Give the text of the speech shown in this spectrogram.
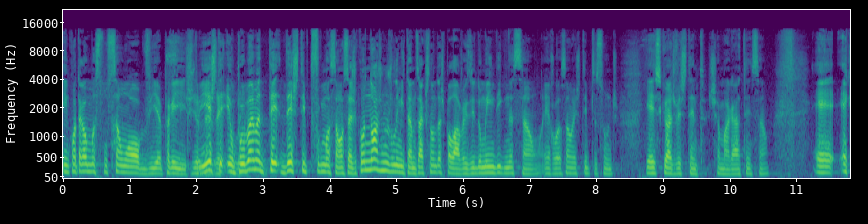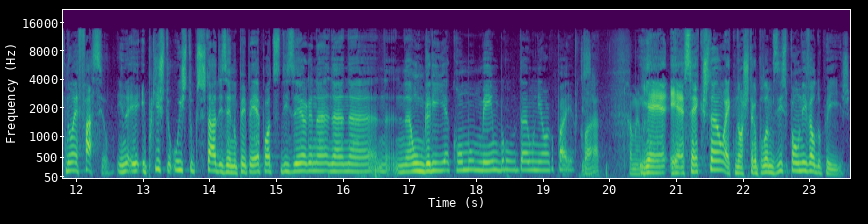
encontrar uma solução óbvia para isto. E este, o problema deste tipo de formulação, ou seja, quando nós nos limitamos à questão das palavras e de uma indignação em relação a este tipo de assuntos, e é isso que eu às vezes tento chamar a atenção, é, é que não é fácil. E, e, porque isto, isto que se está a dizer no PPE pode-se dizer na, na, na, na, Hungria como membro da União Europeia. Claro. Exato. E é, essa é a questão, é que nós extrapolamos isso para o nível do país.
